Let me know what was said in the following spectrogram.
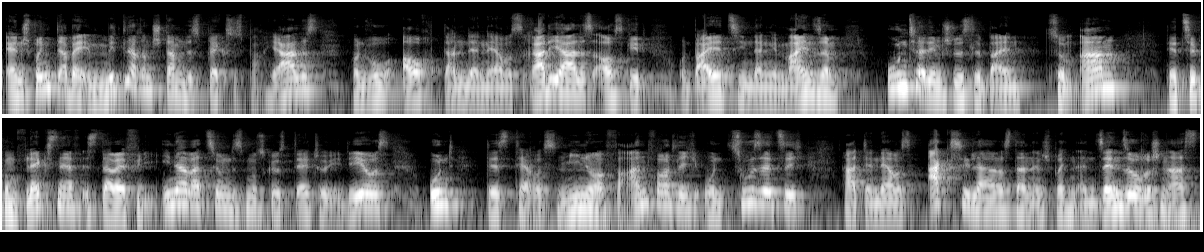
Er entspringt dabei im mittleren Stamm des Plexus brachialis, von wo auch dann der Nervus radialis ausgeht und beide ziehen dann gemeinsam unter dem Schlüsselbein zum Arm Der Zirkumflexnerv ist dabei für die Innervation des Musculus deltoideus und des Teres minor verantwortlich und zusätzlich hat der Nervus axillaris dann entsprechend einen sensorischen Ast,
